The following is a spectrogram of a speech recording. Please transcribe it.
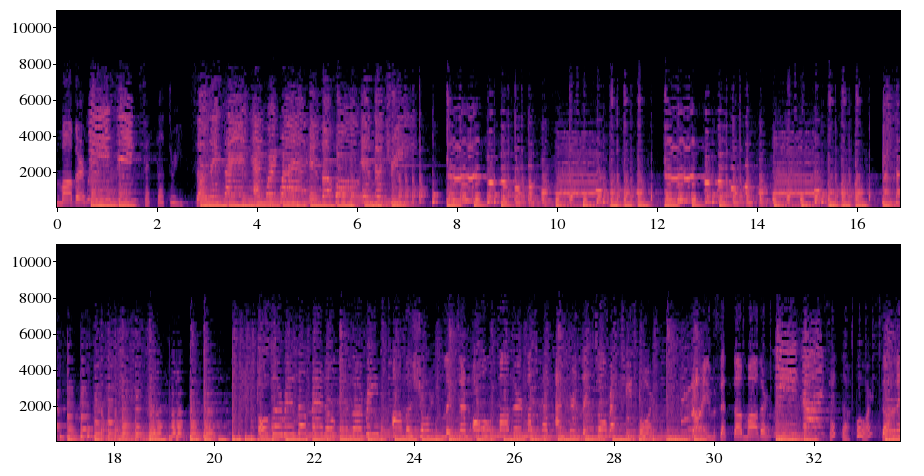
mother. We mother. Set the four. so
